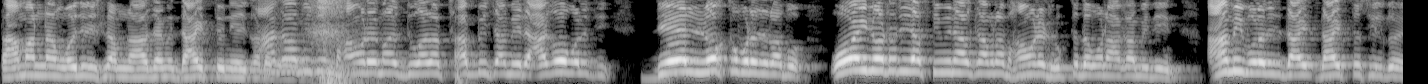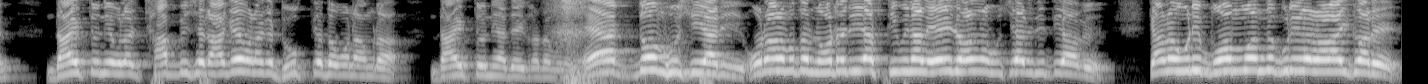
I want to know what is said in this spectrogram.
তা আমার নাম মহিদুল ইসলাম না, আজ আমি দায়িত্ব নিয়ে আগামী দিন ভাঙড়ে মানে দু হাজার ছাব্বিশ আমি এর আগেও বলেছি, দেড় লক্ষ বলে যাব ওই নটোরিয়াস ক্রিমিনালকে আমরা ভাঙড়ে ঢুকতে দেবো না আগামী দিন। আমি বলে দিচ্ছি দায়ি- দায়িত্বশীল করে দায়িত্ব নিয়ে বলেছি ছাব্বিশের আগে ওনাকে ঢুকতে দেবো না আমরা। দায়িত্ব নিয়ে এই কথা বলে একদম হুঁশিয়ারি। ওনার মতো নটোরিয়াস ক্রিমিনাল এই ধরনের হুঁশিয়ারি দিতে হবে। কেন উনি বোম বন্ধ গুলিয়ে লড়াই করে।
